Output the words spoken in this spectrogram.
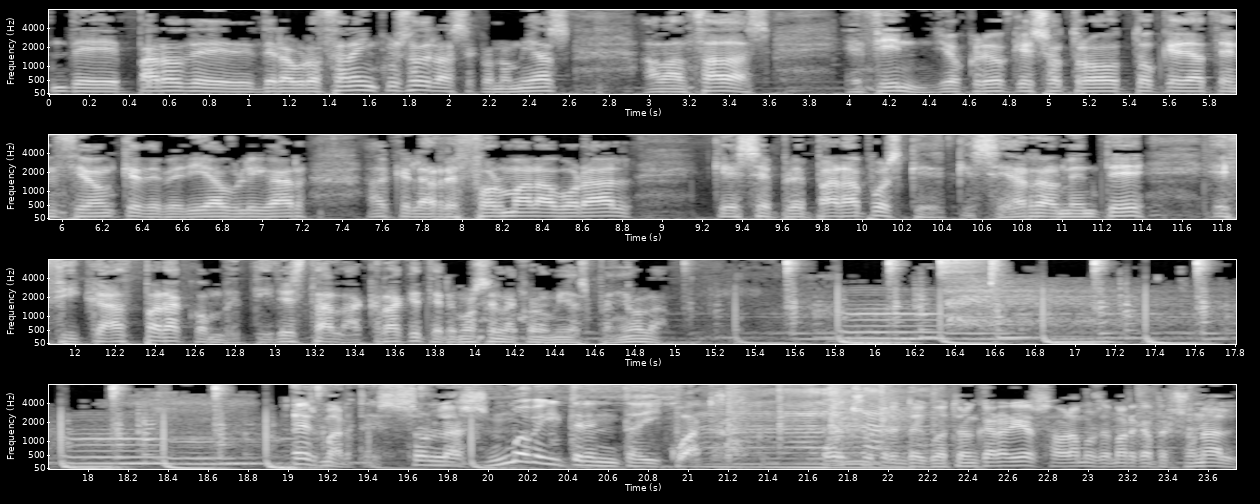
de paro de, la eurozona, incluso de las economías avanzadas. En fin, yo creo que es otro toque de atención que debería obligar a que la reforma laboral que se prepara, pues que, sea realmente eficaz para combatir esta lacra que tenemos en la economía española. Es martes, son las 9 y 34. 8 y 34 en Canarias, hablamos de marca personal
